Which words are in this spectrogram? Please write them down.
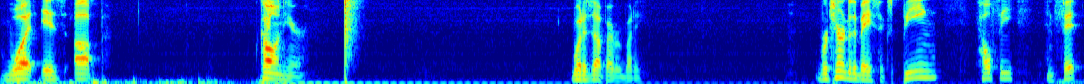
What is up? Colin here. What is up, everybody? Return to the basics. Being healthy and fit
